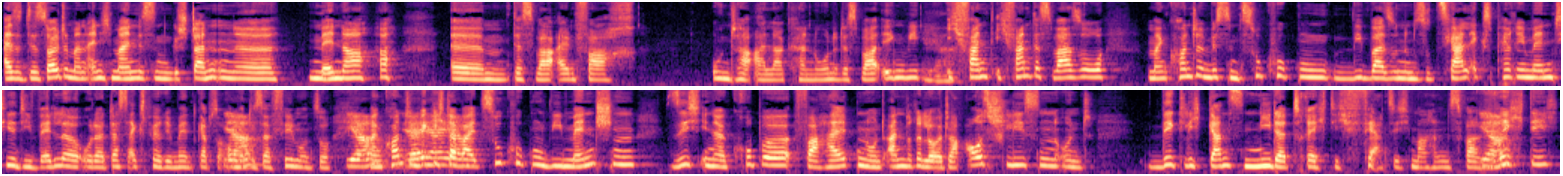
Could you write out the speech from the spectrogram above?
also das sollte man eigentlich meinen, das sind gestandene Männer. Ähm, das war einfach unter aller Kanone. Das war irgendwie, Ja. ich fand, ich fand, das war so, man konnte ein bisschen zugucken, wie bei so einem Sozialexperiment hier, die Welle oder das Experiment, gab es auch Ja. mal dieser Film und so. Ja. Man konnte Ja, wirklich dabei zugucken, wie Menschen sich in der Gruppe verhalten und andere Leute ausschließen und wirklich ganz niederträchtig fertig machen. Es war richtig,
